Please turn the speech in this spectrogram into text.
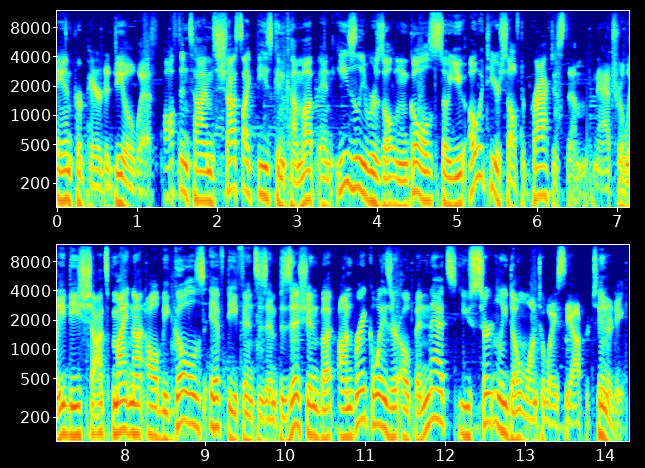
and prepared to deal with. Oftentimes, shots like these can come up and easily result in goals, so you owe it to yourself to practice them. Naturally, these shots might not all be goals if defense is in position, but on breakaways or open nets, you certainly don't want to waste the opportunity.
